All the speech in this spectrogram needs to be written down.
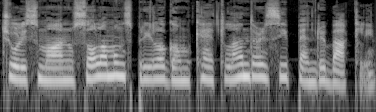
Čuli smo Anu Solomon s prilogom Cat Landers i Penry Buckley.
